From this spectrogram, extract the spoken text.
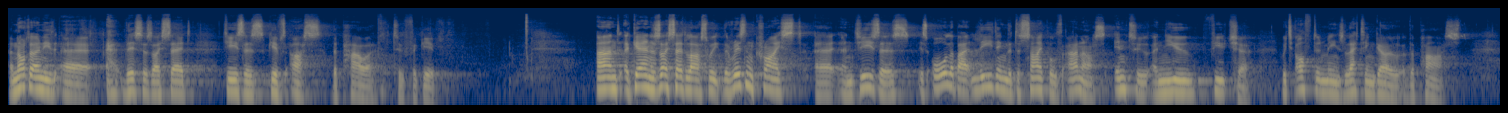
And not only uh, this, as I said, Jesus gives us the power to forgive. And again, as I said last week, the risen Christ uh, and Jesus is all about leading the disciples and us into a new future, which often means letting go of the past.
